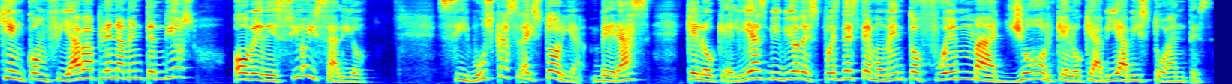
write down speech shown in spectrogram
quien confiaba plenamente en Dios, obedeció y salió. Si buscas la historia, verás que lo que Elías vivió después de este momento fue mayor que lo que había visto antes.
